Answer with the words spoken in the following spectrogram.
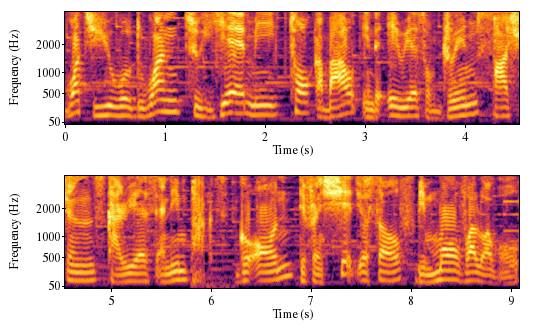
what you would want to hear me talk about in the areas of dreams, passions, careers, and impact. Go on, differentiate yourself, be more valuable,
